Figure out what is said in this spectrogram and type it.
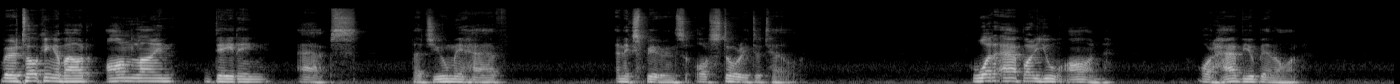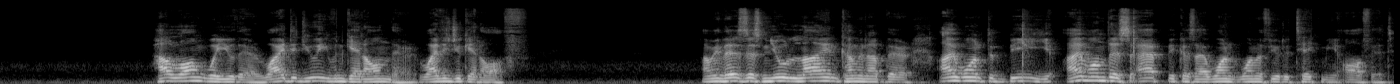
We're talking about online dating apps that you may have an experience or story to tell. What app are you on? Or have you been on? How long were you there? Why did you even get on there? Why did you get off? I mean, there's this new line coming up there. I want to be, I'm on this app because I want one of you to take me off it.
